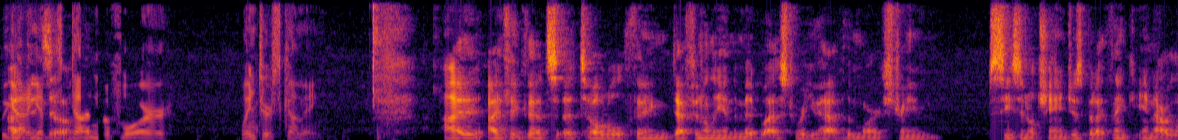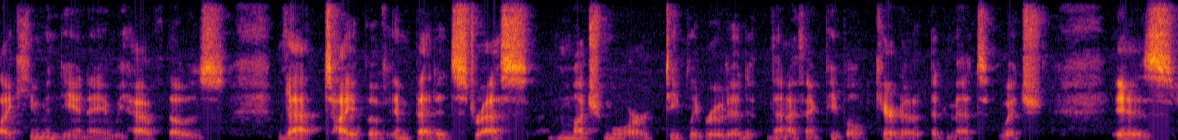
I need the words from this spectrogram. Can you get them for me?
we got to get this so. done before winter's coming. I I think that's a total thing, definitely in the Midwest where you have the more extreme seasonal changes. But I think in our like human DNA, we have those that type of embedded stress much more deeply rooted than I think people care to admit, which is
